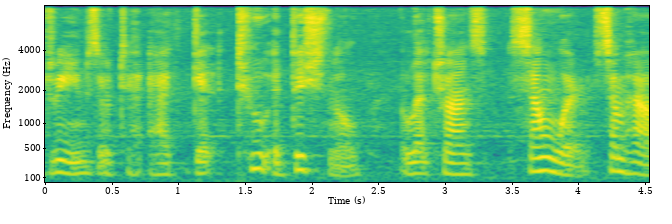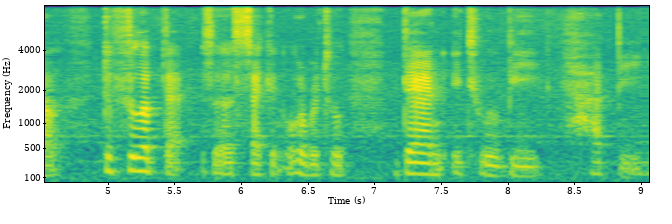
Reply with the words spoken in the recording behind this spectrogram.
dreams are to get two additional electrons somewhere somehow to fill up that second orbital then it will be happy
